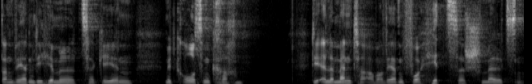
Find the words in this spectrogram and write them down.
Dann werden die Himmel zergehen mit großem Krachen die Elemente aber werden vor Hitze schmelzen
